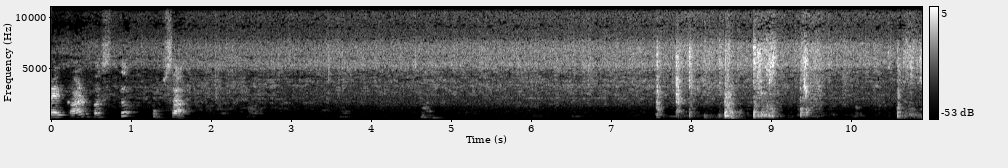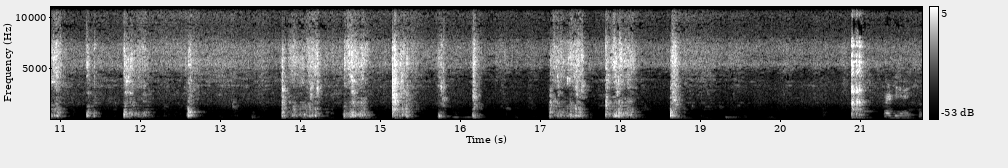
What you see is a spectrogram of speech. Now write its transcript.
ಅವರೆಕಾಳು ಬಸ್ತು ಉಪ್ಸಾರು. ರೆಡಿ ಆಯಿತು.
